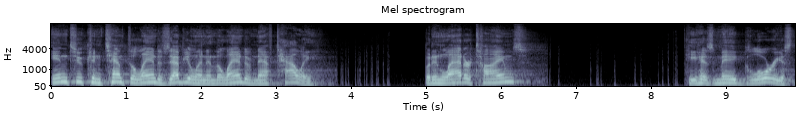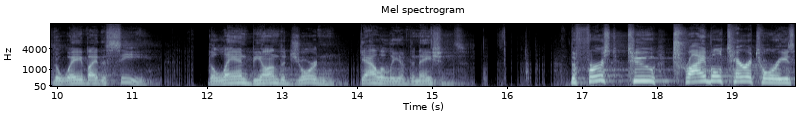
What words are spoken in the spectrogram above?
into contempt the land of Zebulun and the land of Naphtali. But in latter times, he has made glorious the way by the sea, the land beyond the Jordan, Galilee of the nations. The first two tribal territories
